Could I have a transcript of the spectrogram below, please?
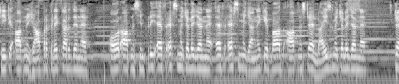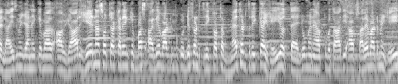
ठीक है? आपने यहाँ पर क्लिक कर देना है और आपने सिंपली एफ़ एक्स में चले जाना है। एफ़ एक्स में जाने के बाद आपने स्टेलाइज में चले जाना है। स्टेलाइज में जाने के बाद आप यार ये ना सोचा करें कि बस आगे वर्ड में कोई डिफरेंट तरीका होता है मेथड तरीका यही होता है, जो मैंने आपको बता दिया, आप सारे वर्ड में यही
